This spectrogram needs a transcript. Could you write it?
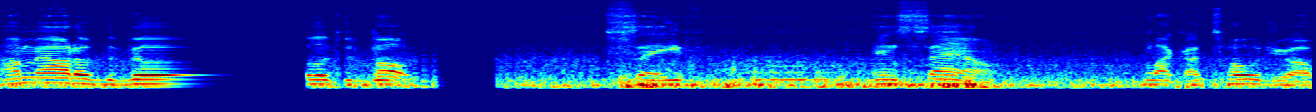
I'm out of the village adult, safe and sound. Like I told you,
